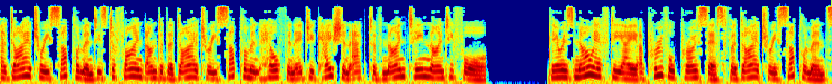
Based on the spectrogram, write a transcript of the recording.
a dietary supplement is defined under the Dietary Supplement Health and Education Act of 1994. There is no FDA approval process for dietary supplements,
